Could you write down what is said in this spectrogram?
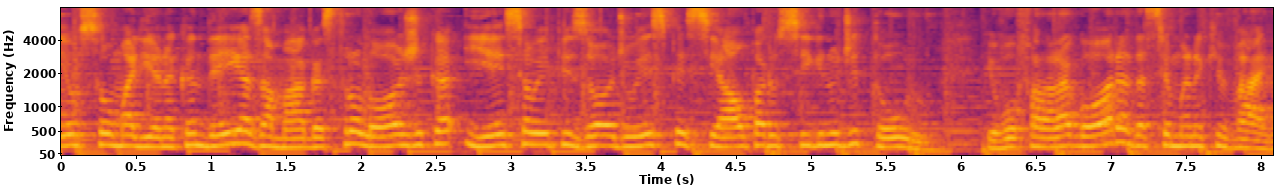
Eu sou Mariana Candeias, a Maga Astrológica, e esse é o episódio especial para o signo de Touro. Eu vou falar agora da semana que vai,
